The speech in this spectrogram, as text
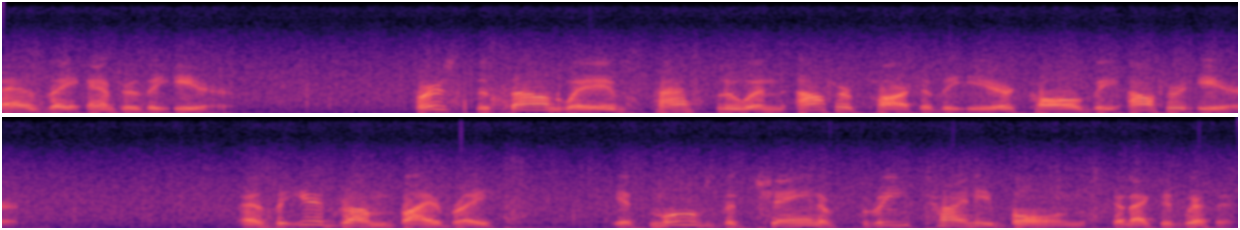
as they enter the ear. First, the sound waves pass through an outer part of the ear called the outer ear. As the eardrum vibrates, it moves the chain of three tiny bones connected with it.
